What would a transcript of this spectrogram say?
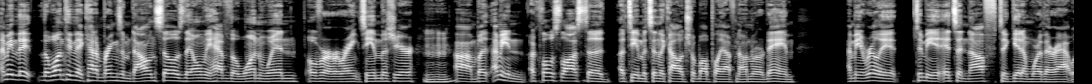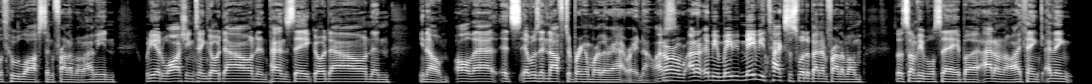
I mean, they the one thing that kind of brings them down still is they only have the one win over a ranked team this year. mm-hmm. Um, but I mean, a close loss to a team that's in the college football playoff now, Notre Dame. I mean, really, to me, it's enough to get them where they're at with who lost in front of them. I mean, when you had Washington go down and Penn State go down, and you know, all that. It's it was enough to bring them where they're at right now. I don't know. I don't. I mean, maybe maybe Texas would have been in front of them. So some people say, but I don't know. I think I think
